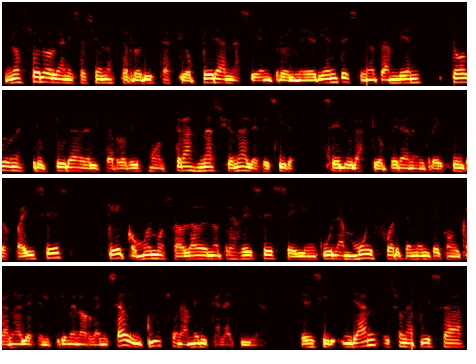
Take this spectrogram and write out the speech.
no solo organizaciones terroristas que operan hacia dentro del Medio Oriente, sino también toda una estructura del terrorismo transnacional, es decir, células que operan entre distintos países que, como hemos hablado en otras veces, se vinculan muy fuertemente con canales del crimen organizado, incluso en América Latina. Es decir, Irán es una pieza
